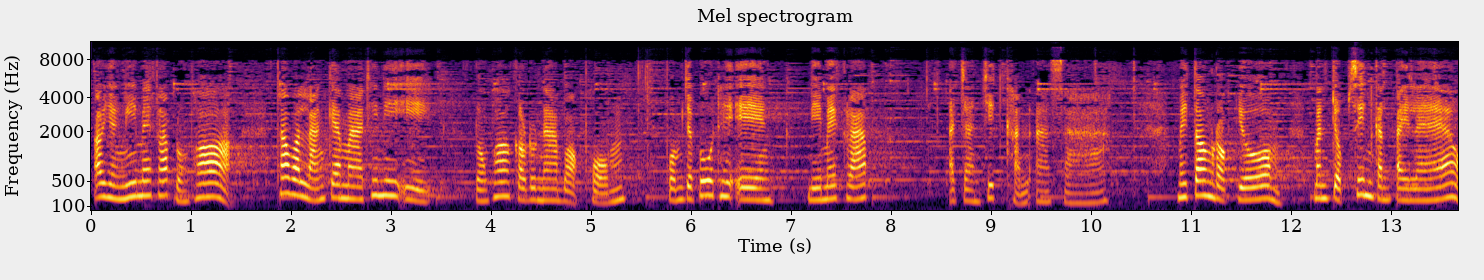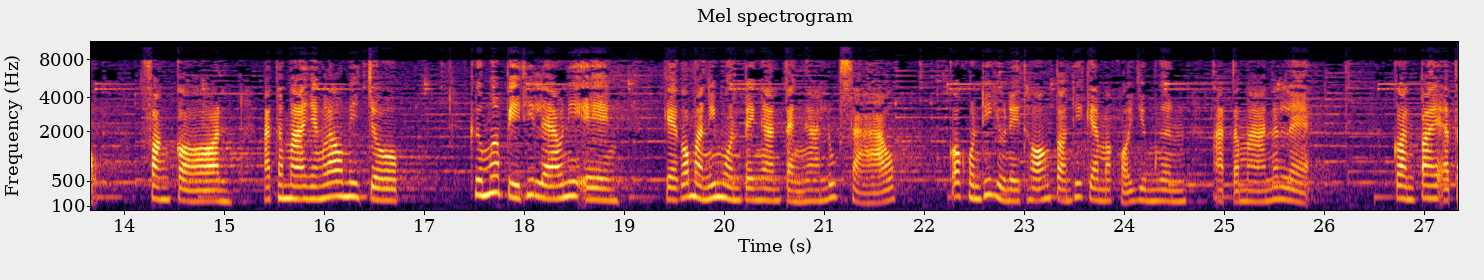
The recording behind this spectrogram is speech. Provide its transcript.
เอาอย่างนี้ไหมครับหลวงพ่อ ถ้าวันหลังแกมาที่นี่อีก หลวงพ่อกรุณาบอกผม ผมจะพูดให้เอง ดีไหมครับ อาจารย์ชิดขันอาสา ไม่ต้องหรอกโยม มันจบสิ้นกันไปแล้ว ฟังก่อนอาตมายังเล่าไม่จบ คือเมื่อปีที่แล้วนี่เอง แกก็มานิมนต์ไปงานแต่งงานลูกสาว ก็คนที่อยู่ในท้องตอนที่แกมาขอยืมเงินอาตมานั่นแหละ ก่อนไปอาต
